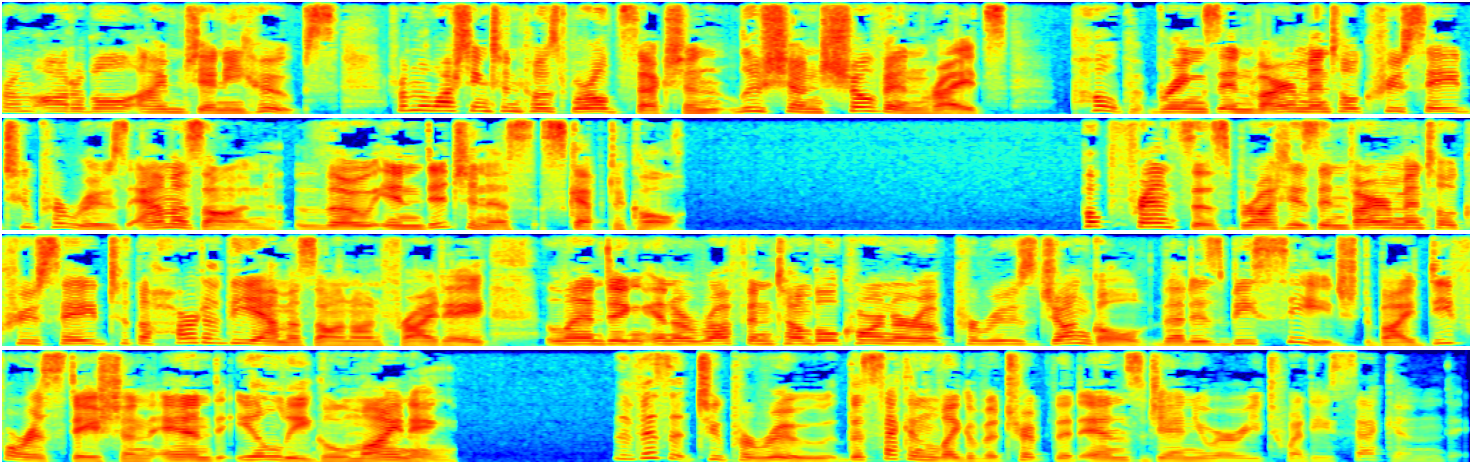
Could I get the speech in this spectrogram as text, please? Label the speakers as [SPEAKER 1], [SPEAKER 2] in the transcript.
[SPEAKER 1] From Audible, I'm Jenny Hoops. From the Washington Post World section, Lucien Chauvin writes Pope brings environmental crusade to Peru's Amazon, though indigenous skeptical. Pope Francis brought his environmental crusade to the heart of the Amazon on Friday, landing in a rough and tumble corner of Peru's jungle that is besieged by deforestation and illegal mining. The visit to Peru, the second leg of a trip that ends January 22nd,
